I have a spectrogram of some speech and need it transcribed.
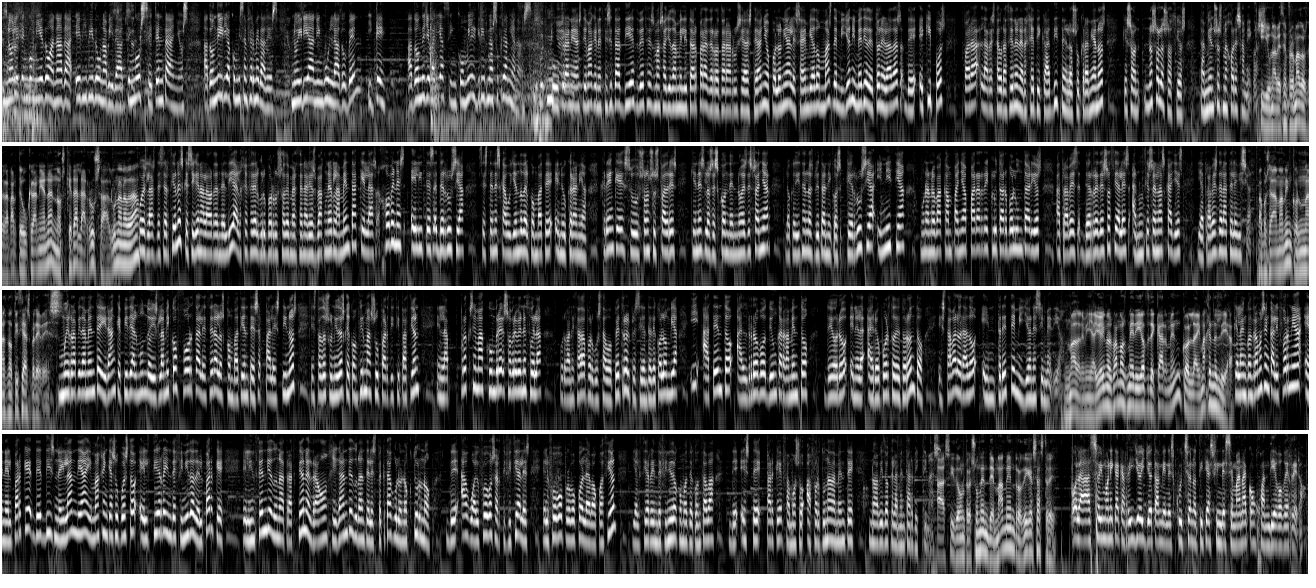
No le tengo miedo a nada, he vivido una vida, tengo 70 años. ¿A dónde iría con mis enfermedades? No iría a ningún lado, ¿ven? ¿Y qué? ¿A dónde llevaría 5.000 grivnas ucranianas? Ucrania estima que necesita 10 veces más ayuda militar para derrotar a Rusia este año. Polonia les ha enviado más de millón y medio de toneladas de equipos para la restauración energética. Dicen los ucranianos que son no solo socios, también sus mejores amigos. Y una vez informados de la parte ucraniana, nos queda la rusa. ¿Alguna novedad? Pues las deserciones que siguen a la orden del día. El jefe del grupo ruso de mercenarios Wagner lamenta que las jóvenes élites de Rusia se estén escabullendo del combate en Ucrania. Creen que son sus padres quienes los esconden. No es de extrañar lo que dicen los británicos, que Rusia inicia una nueva campaña para reclutar voluntarios a través de redes sociales, anuncios en las calles y a través de la televisión. Vamos a Mamen con unas noticias breves. Muy rápidamente, Irán que pide al mundo islámico fortalecer a los combatientes palestinos, Estados Unidos que confirma su participación en la próxima cumbre sobre Venezuela organizada por Gustavo Petro, el presidente de Colombia, y atento al robo de un cargamento de oro en el aeropuerto de Toronto. Está valorado en 13 millones y medio. Madre mía, y hoy nos vamos Mary of the Carmen con la imagen del día. Que la encontramos en California, en el parque de Disneylandia, imagen que ha supuesto el cierre indefinido del parque. El incendio de una atracción, el dragón gigante, durante el espectáculo nocturno de agua y fuegos artificiales. El fuego provocó la evacuación y el cierre indefinido, como te contaba, de este parque famoso. Afortunadamente no ha habido que lamentar víctimas. Ha sido un resumen de Mamen Rodríguez Astre. Hola, soy Mónica Carrillo y yo también escucho Noticias Fin de Semana con Juan Diego Guerrero.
